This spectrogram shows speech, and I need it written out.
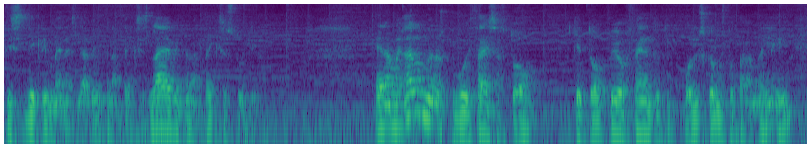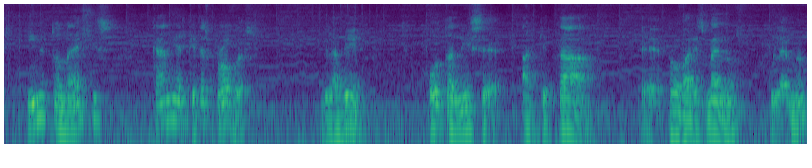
τις συγκεκριμένες, δηλαδή είτε να παίξεις live είτε να παίξεις studio. Ένα μεγάλο μέρος που βοηθάει σε αυτό και το οποίο φαίνεται ότι πολλοί κόσμοι το παραμελεί είναι το να έχεις κάνει αρκετές πρόβες. Δηλαδή, όταν είσαι αρκετά ε, προβαρισμένος, που λέμε,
